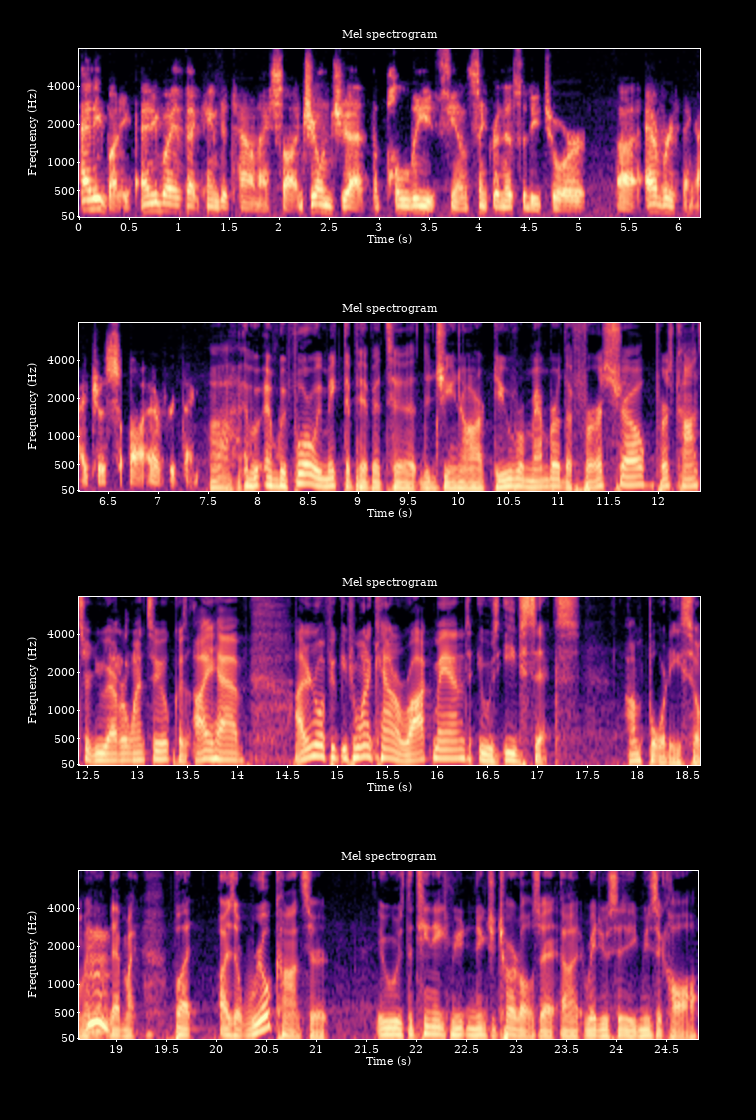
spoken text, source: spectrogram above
anybody, anybody that came to town. I saw Joan Jett, the Police, you know, Synchronicity tour, uh, everything. I just saw everything. Uh, and, and before we make the pivot to the GNR, do you remember the first show, first concert you ever went to? Because I have, I don't know if you if you want to count a rock band, it was Eve Six. I'm 40, so maybe that might. But as a real concert, it was the Teenage Mutant Ninja Turtles at uh, Radio City Music Hall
